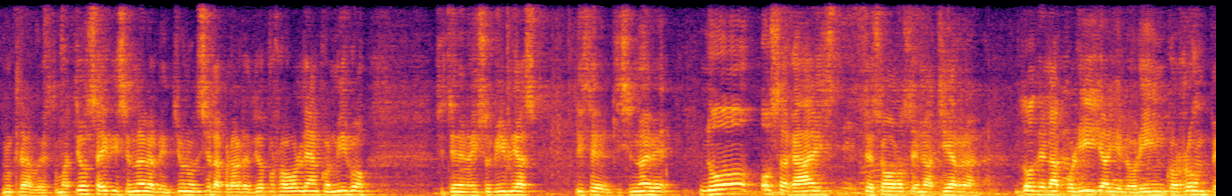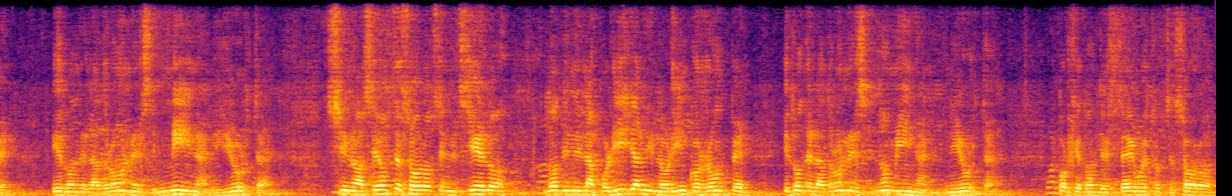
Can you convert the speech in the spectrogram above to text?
muy claro esto. Mateo 6, 19 al 21 dice la palabra de Dios. Por favor, lean conmigo, si tienen ahí sus Biblias. Dice 19, no os hagáis tesoros en la tierra, donde la polilla y el orín corrompen y donde ladrones minan y hurtan, sino haceos tesoros en el cielo, donde ni la polilla ni el orín corrompen, y donde ladrones no minan ni hurtan, porque donde esté vuestro tesoro,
